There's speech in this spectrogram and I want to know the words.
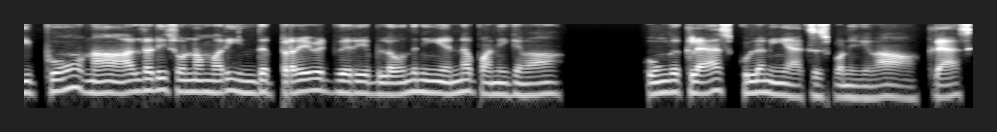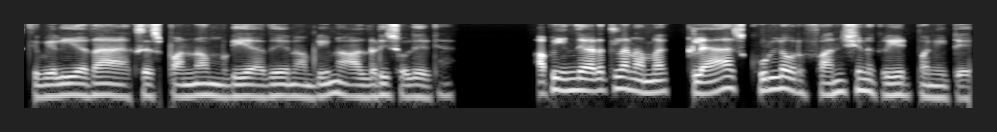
இப்போ நான் ஆல்ரெடி சொன்ன மாதிரி இந்த ப்ரைவேட் வேரியபிளை வந்து நீங்கள் என்ன பண்ணிக்கலாம்? உங்கள் கிளாஸ்க்குள்ளே நீங்கள் ஆக்சஸ் பண்ணிக்கலாம். கிளாஸ்க்கு வெளியே தான் ஆக்சஸ் பண்ண முடியாது நான் அப்படின்னு ஆல்ரெடி சொல்லியிருக்கேன். அப்போ இந்த இடத்துல நம்ம கிளாஸ்க்குள்ளே ஒரு ஃபங்க்ஷனை க்ரியேட் பண்ணிவிட்டு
